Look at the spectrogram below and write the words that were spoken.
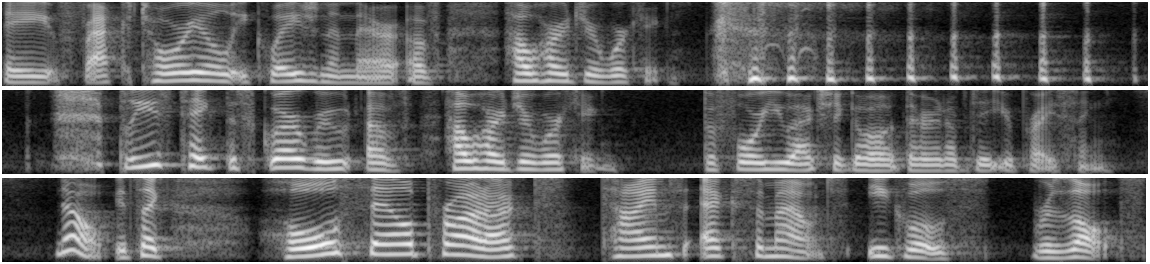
a factorial equation in there of how hard you're working. Please take the square root of how hard you're working before you actually go out there and update your pricing. No, it's like wholesale product times X amount equals result.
